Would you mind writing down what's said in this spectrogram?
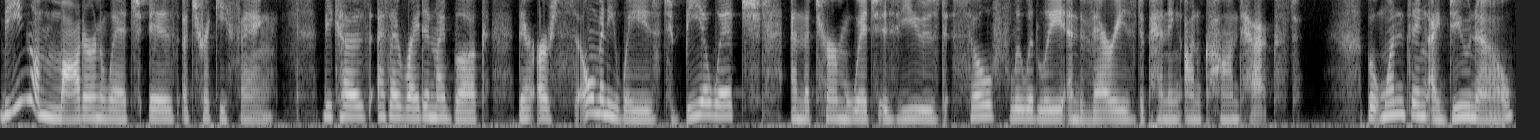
Being a modern witch is a tricky thing because, as I write in my book, there are so many ways to be a witch, and the term witch is used so fluidly and varies depending on context. But one thing I do know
